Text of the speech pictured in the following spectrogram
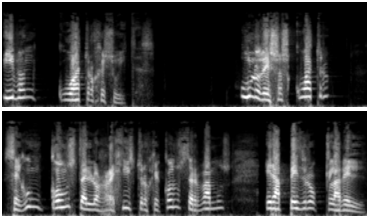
iban cuatro jesuitas. Uno de esos cuatro, según consta en los registros que conservamos, era Pedro Clavel.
